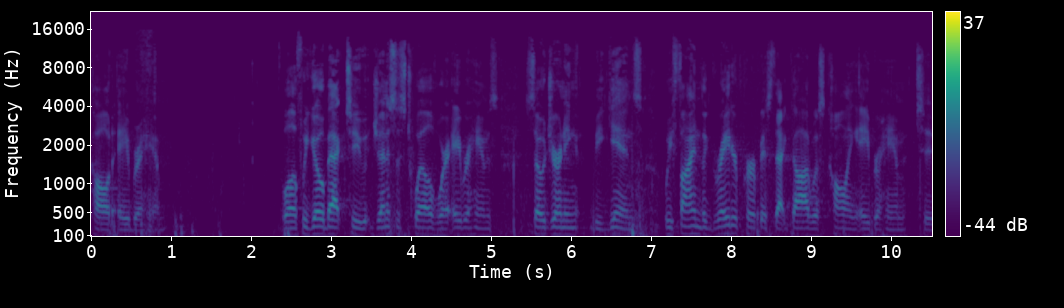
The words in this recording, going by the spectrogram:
called Abraham? Well, if we go back to Genesis 12, where Abraham's sojourning begins, we find the greater purpose that God was calling Abraham to.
